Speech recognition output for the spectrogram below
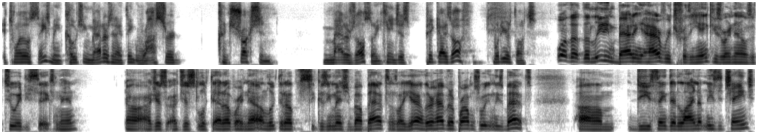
It's one of those things, I man. Coaching matters, and I think roster construction matters also. You can't just pick guys off. What are your thoughts? Well, the, the leading batting average for the Yankees right now is a 286, man. Uh, I just I just looked that up right now and looked it up because you mentioned about bats and I was like, yeah, they're having a problem swinging these bats. Um, do you think that lineup needs to change?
